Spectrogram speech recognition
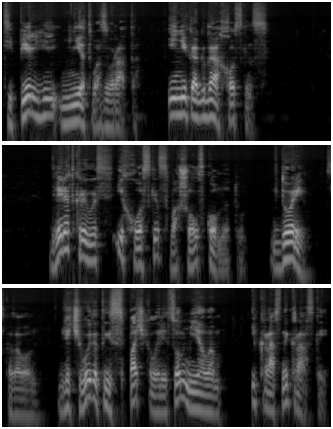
Теперь ей нет возврата. И никогда, Хоскинс. Дверь открылась, и Хоскинс вошел в комнату. «Дори, сказал он. «Для чего это ты испачкала лицом мелом и красной краской?»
